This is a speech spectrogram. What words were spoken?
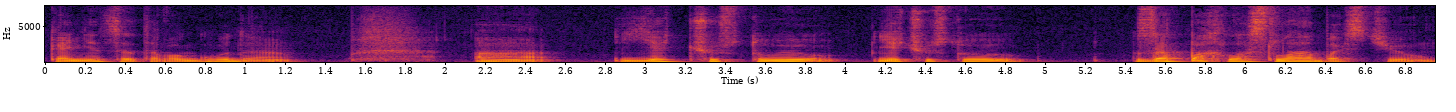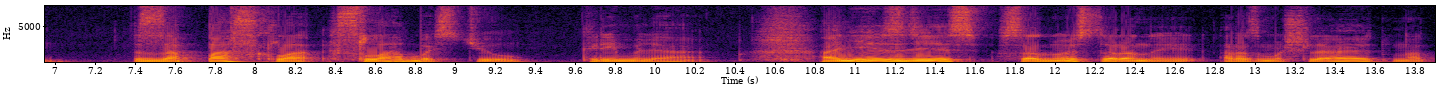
Конец этого года. А, я чувствую, я чувствую, запахло слабостью. Запахло слабостью Кремля. Они здесь, с одной стороны, размышляют над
